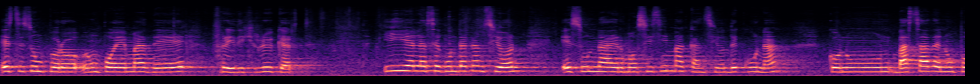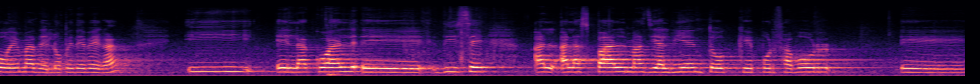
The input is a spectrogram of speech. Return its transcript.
Este es un, poema de Friedrich Rückert. Y en la segunda canción es una hermosísima canción de cuna con un, basada en un poema de Lope de Vega y en la cual eh, dice a, las palmas y al viento que por favor eh,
